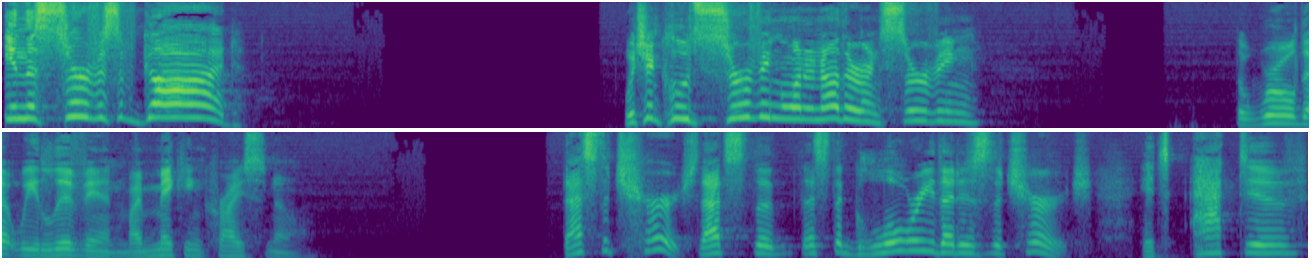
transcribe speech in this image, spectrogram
in the service of God, which includes serving one another and serving the world that we live in by making Christ known. That's the church. That's the, that's the glory that is the church. It's active,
